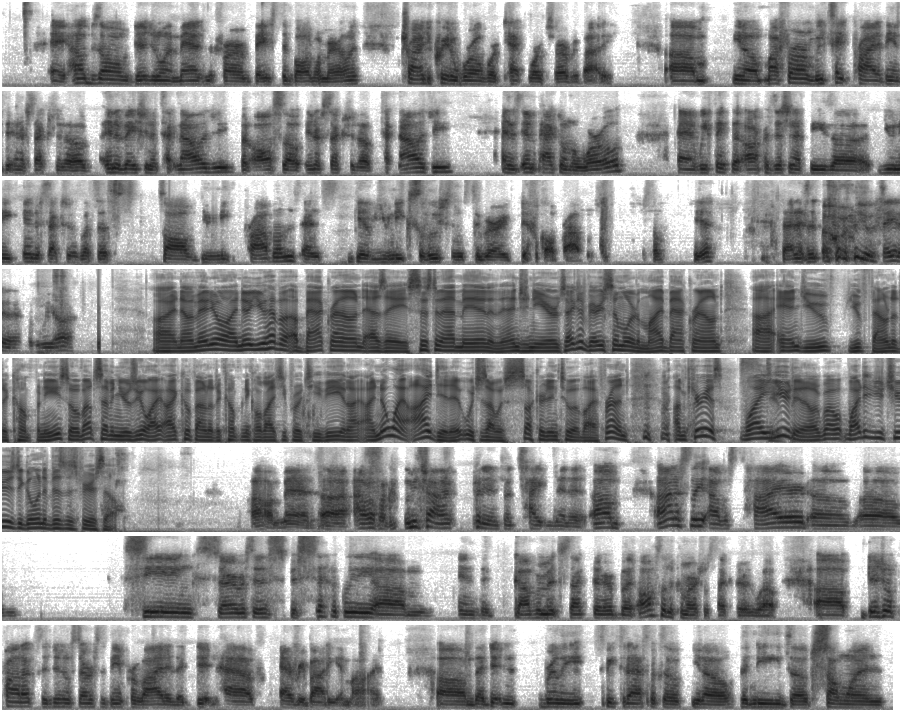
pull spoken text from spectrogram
a hub zone digital and management firm based in Baltimore, Maryland, trying to create a world where tech works for everybody. Um, you know, my firm, we take pride in being the intersection of innovation and technology, but also intersection of technology and its impact on the world. And we think that our position at these uh, unique intersections lets us solve unique problems and give unique solutions to very difficult problems. So, yeah, that is an overview of Theta. We are. All right, now Emmanuel, I know you have a, background as a system admin and an engineer. It's actually very similar to my background, uh, and you've you've founded a company. So about seven years ago, I, I co-founded a company called IT Pro TV, and I, I know why I did it, which is I was suckered into it by a friend. I'm curious why you did it. Why, why did you choose to go into business for yourself? Oh man, uh, I don't know if I can, let me try and put it into a tight minute. Um, honestly, I was tired of um, seeing services specifically um, in the government sector, but also in the commercial sector as well. Uh, digital products and digital services being provided that didn't have everybody in mind, um, that didn't really speak to the aspects of you know the needs of someone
